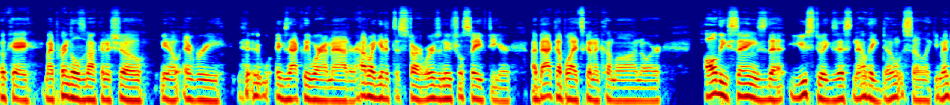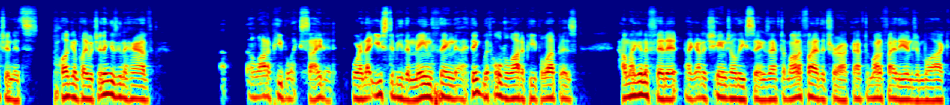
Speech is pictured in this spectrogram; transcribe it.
okay. My Prindle's not going to show, you know, every exactly where I'm at, or how do I get it to start? Where's the neutral safety, or my backup light's going to come on, or all these things that used to exist now they don't. So, like you mentioned, it's plug and play, which I think is going to have a lot of people excited. Where that used to be the main thing that I think would hold a lot of people up is how am I going to fit it? I got to change all these things. I have to modify the truck. I have to modify the engine block.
